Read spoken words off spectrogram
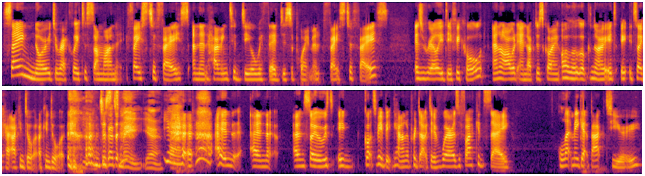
saying no directly to someone face to face and then having to deal with their disappointment face to face is really difficult. And i would end up just going oh look, look no it's it's okay. I can do it. I can do it. Yeah, just that's me. Yeah. Yeah. And and and so it was it got to be a bit counterproductive. Whereas if i could say let me get back to you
